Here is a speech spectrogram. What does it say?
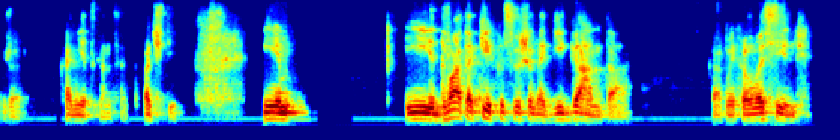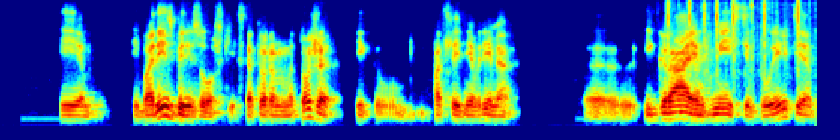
уже конец концерта, почти. И, и два таких совершенно гиганта, как Михаил Васильевич и, и Борис Березовский, с которым мы тоже в последнее время э, играем вместе в дуэте,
